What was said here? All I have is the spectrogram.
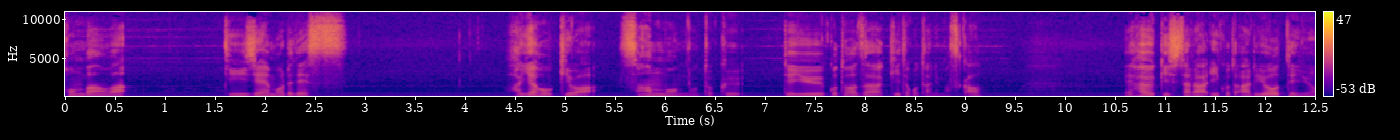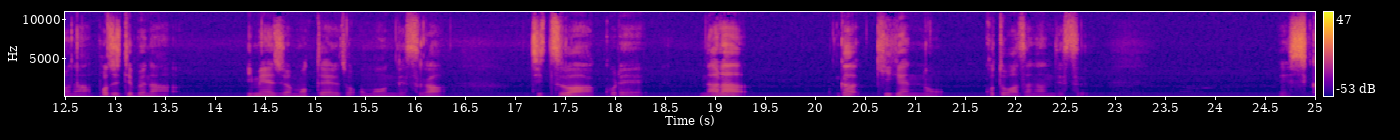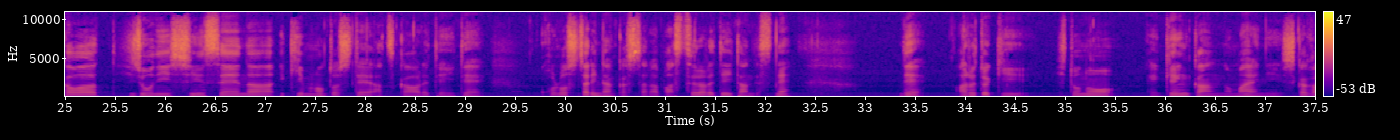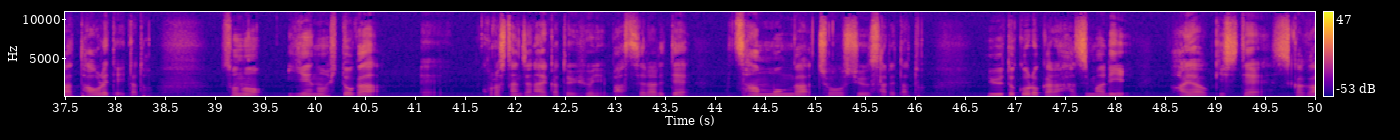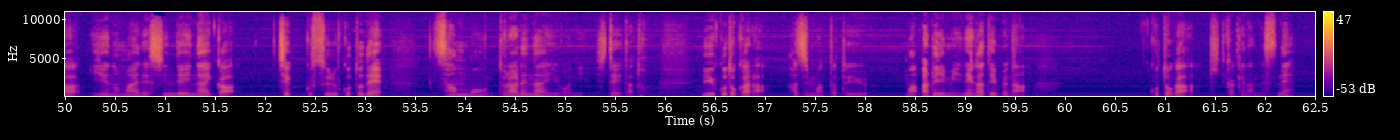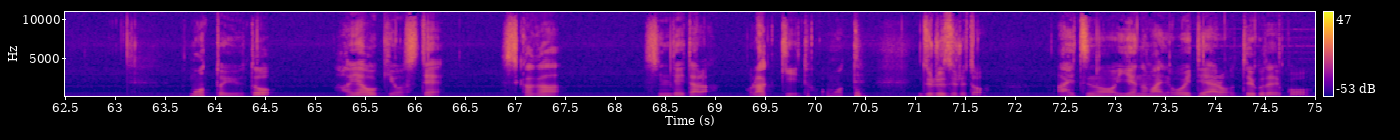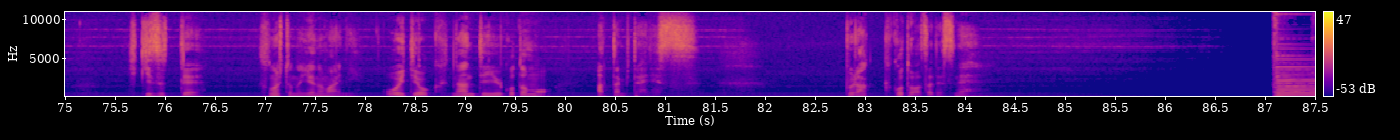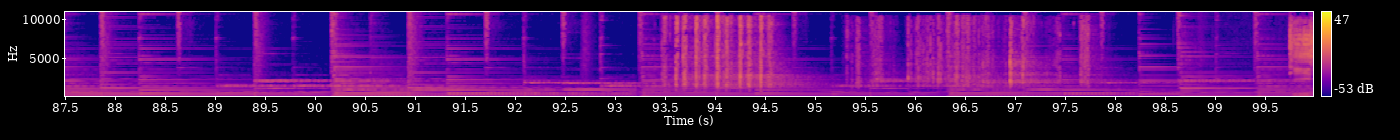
こんばんは。DJ モルです。早起きは三問の得っていうことわざ聞いたことありますか？早起きしたらいいことあるよっていうようなポジティブなイメージを持っていると思うんですが実はこれ奈良が起源のことわざなんです。鹿は非常に神聖な生き物として扱われていて殺したりなんかしたら罰せられていたんですね。である時人の玄関の前に鹿が倒れていたと。その家の人が、えー、殺したんじゃないかというふうに罰せられて三問が徴収されたと。いうところから始まり早起きして鹿が家の前で死んでいないかチェックすることで3問取られないようにしていたと。いうことから始まったという、まあ、ある意味ネガティブなことがきっかけなんですね。もっと言うと、早起きをして鹿が死んでいたらラッキーと思ってずるずるとあいつの家の前に置いてやろうということでこう引きずってその人の家の前に置いておくなんていうこともあったみたいです。ブラックことわざですね。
